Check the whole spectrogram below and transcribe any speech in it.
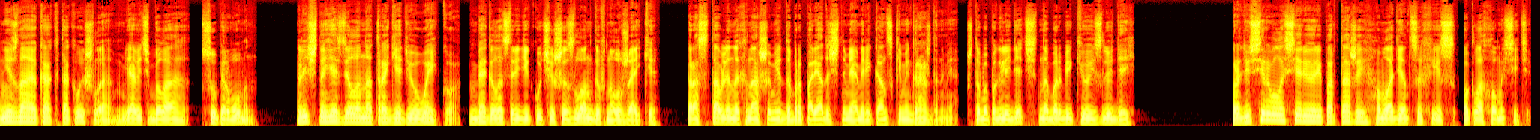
Не знаю, как так вышло. Я ведь была супервумен. Лично ездила на трагедию Уэйко, бегала среди кучи шезлонгов на лужайке, расставленных нашими добропорядочными американскими гражданами, чтобы поглядеть на барбекю из людей. Продюсировала серию репортажей о младенцах из Оклахома-Сити.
